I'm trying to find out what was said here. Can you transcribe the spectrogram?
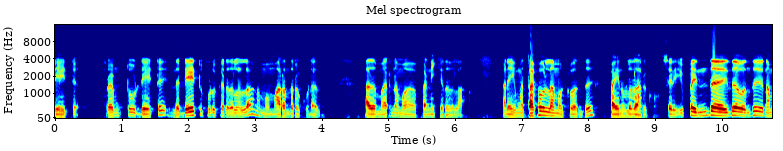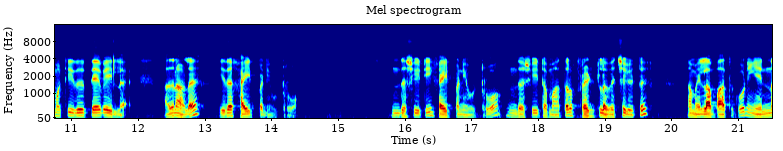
டேட்டு ஃப்ரம் டு டேட்டு இந்த டேட்டு கொடுக்குறதுலலாம் நம்ம மறந்துடக்கூடாது. அது மாதிரி நம்ம பண்ணிக்கிறதுலாம். அநேகமாக தகவல் நமக்கு வந்து பயனுள்ளதாக இருக்கும். சரி இப்போ இந்த இதை வந்து நமக்கு இது தேவையில்லை. அதனால் இதை ஹைட் பண்ணி விட்ருவோம் இந்த ஷீட்டையும் ஹைட் பண்ணி விட்ருவோம் இந்த ஷீட்டை மாத்திரம் ஃப்ரண்ட்டில் வச்சுக்கிட்டு நம்ம எல்லாம் பார்த்துக்குவோம். நீங்கள் என்ன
